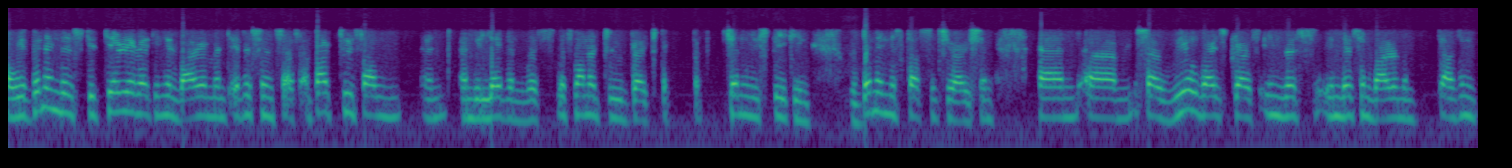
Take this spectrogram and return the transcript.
And we've been in this deteriorating environment ever since about 2000 and, and 11 with, with one or two breaks, but, but generally speaking, we've been in this tough situation. And um, so real wage growth in this, in this environment doesn't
